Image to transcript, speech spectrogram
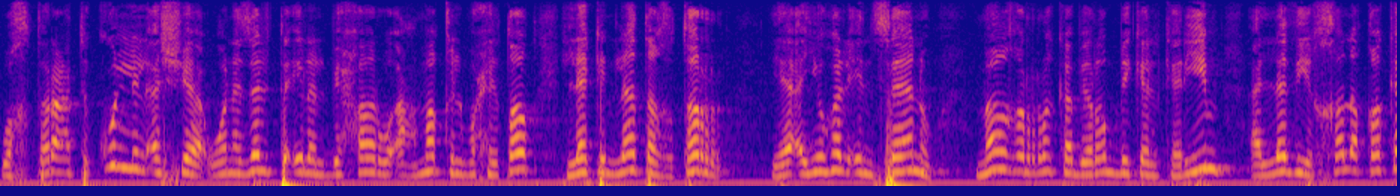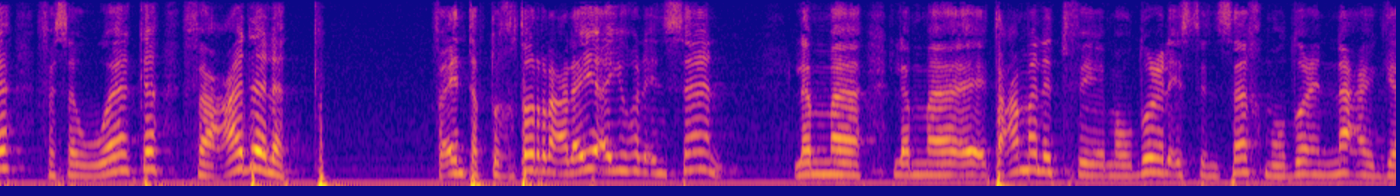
واخترعت كل الأشياء ونزلت إلى البحار وأعماق المحيطات لكن لا تغتر. يا أيها الإنسان ما غرك بربك الكريم الذي خلقك فسواك فعدلك؟ فأنت بتغتر على إيه أيها الإنسان. لما لما اتعملت في موضوع الاستنساخ موضوع النعج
